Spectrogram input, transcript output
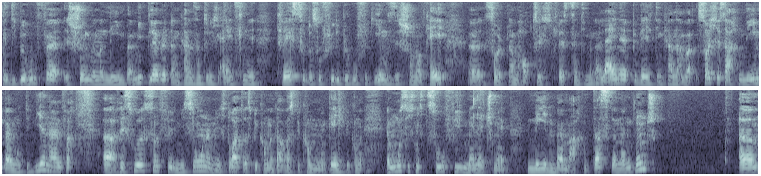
die Berufe ist schön, wenn man nebenbei mitlevelt, dann kann es natürlich einzelne Quests oder so für die Berufe geben, das ist schon okay, äh, sollten aber hauptsächlich Quests sein, die man alleine bewältigen kann, aber solche Sachen nebenbei motivieren einfach, äh, Ressourcen für die Missionen, wenn ich dort was bekomme, da was bekomme, mein Geld bekomme, dann muss ich nicht so viel Management nebenbei machen. Das wäre mein Wunsch. Ähm,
